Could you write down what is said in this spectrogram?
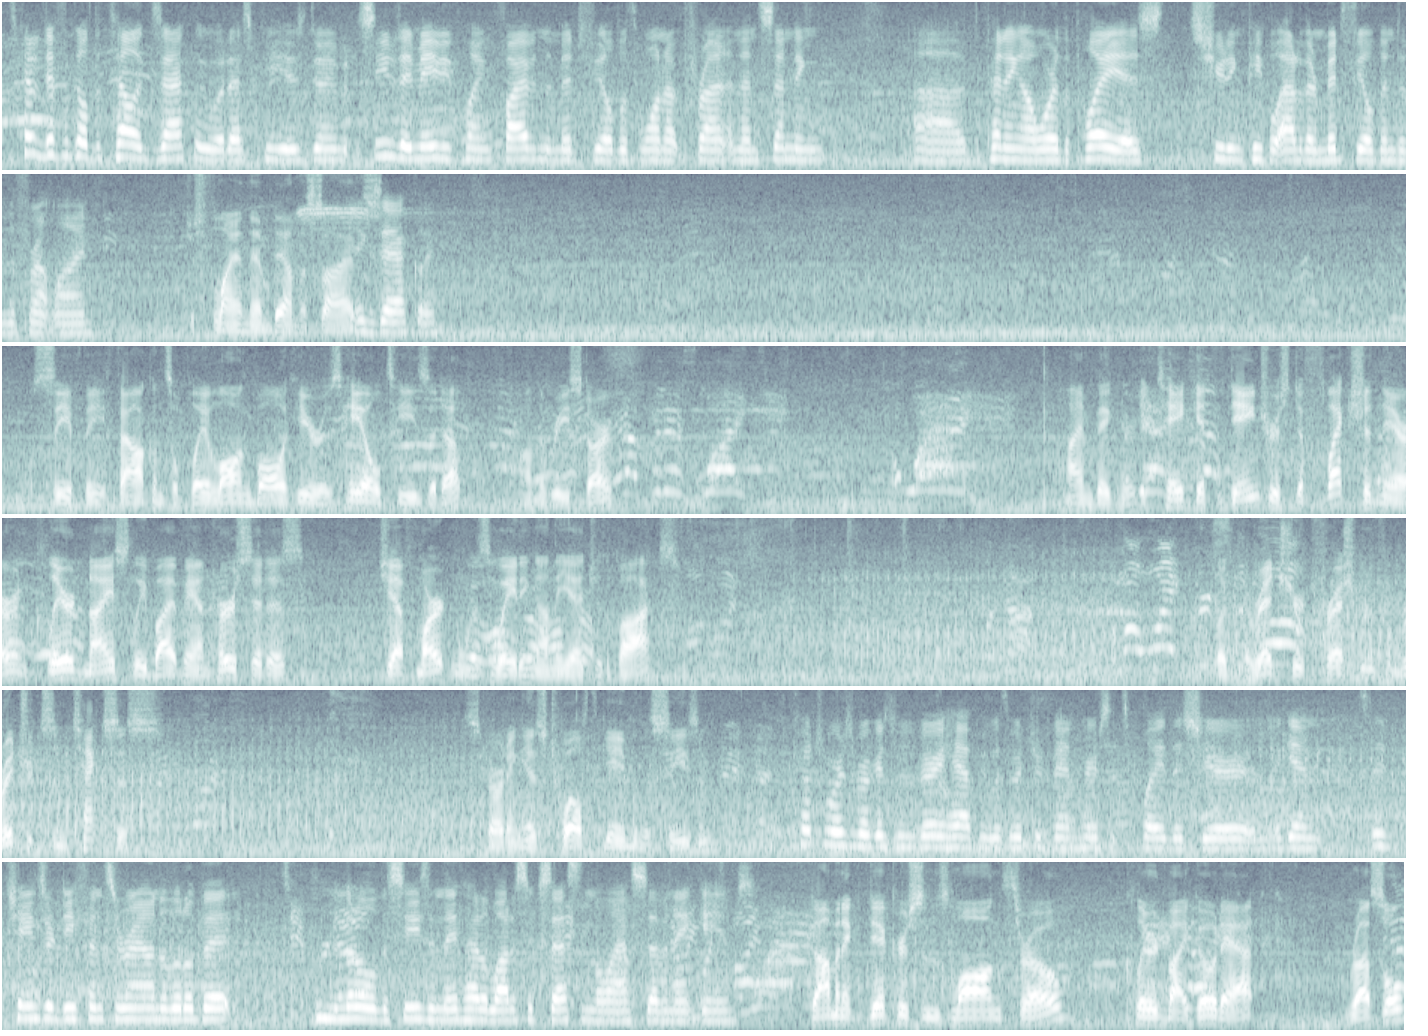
It's kind of difficult to tell exactly what SP is doing, but it seems they may be playing five in the midfield with one up front and then sending, uh, depending on where the play is, shooting people out of their midfield into the front line. Just flying them down the sides. Exactly. We'll see if the Falcons will play long ball here as Hale tees it up on the restart. Heimbigner to take it. Dangerous deflection there and cleared nicely by Van Herset as Jeff Martin was waiting on the edge of the box. Look the redshirt freshman from Richardson, Texas. Starting his 12th game of the season. Coach Wurzberger's been very happy with Richard Van Herset's play this year. And again, they've changed their defense around a little bit in the middle of the season. They've had a lot of success in the last seven, eight games. Dominic Dickerson's long throw, cleared by Godat. Russell.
